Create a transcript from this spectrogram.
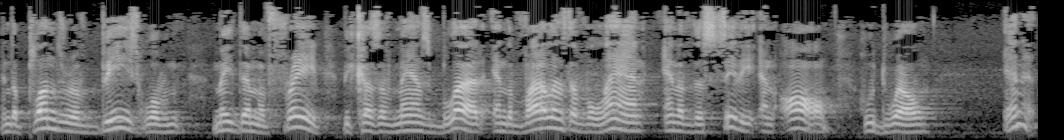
and the plunder of beasts will make them afraid because of man's blood, and the violence of the land and of the city, and all who dwell in it.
